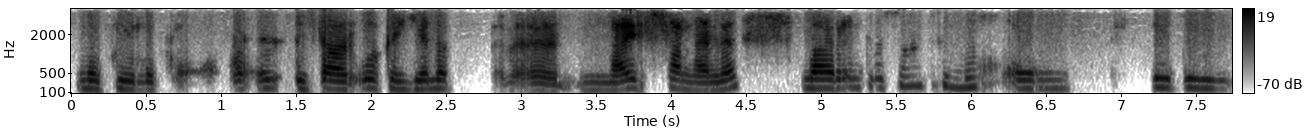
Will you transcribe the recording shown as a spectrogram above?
natuurlik uh, is daar ook 'n hele uh, lys van hulle, maar interessant genoeg ehm um, die, die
